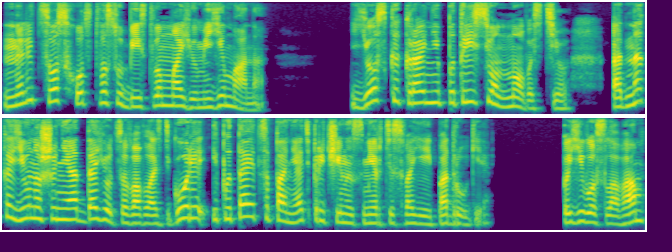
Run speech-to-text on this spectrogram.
на лицо сходство с убийством Маюми Ямана. Йоска крайне потрясен новостью, однако юноша не отдается во власть горя и пытается понять причины смерти своей подруги. По его словам,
